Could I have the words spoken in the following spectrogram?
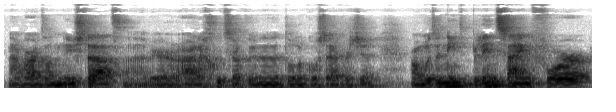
naar waar het dan nu staat, weer aardig goed zou kunnen dollar cost averagen. Maar we moeten niet blind zijn voor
